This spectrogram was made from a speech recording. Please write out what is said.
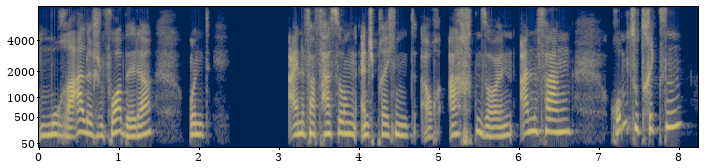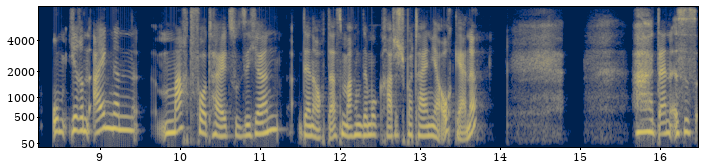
moralischen Vorbilder und eine Verfassung entsprechend auch achten sollen, anfangen rumzutricksen, um ihren eigenen Machtvorteil zu sichern, denn auch das machen demokratische Parteien ja auch gerne, dann ist es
